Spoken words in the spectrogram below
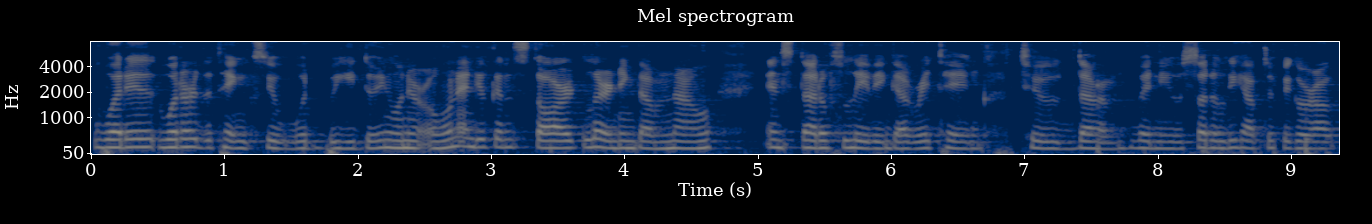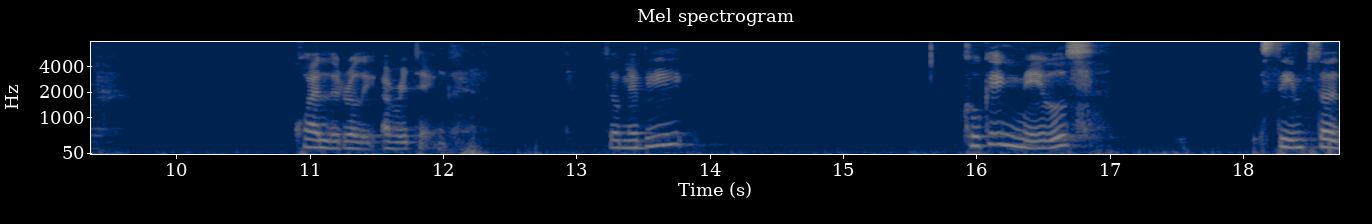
what is what are the things you would be doing on your own and you can start learning them now instead of leaving everything to them when you suddenly have to figure out quite literally everything so maybe cooking meals seems a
